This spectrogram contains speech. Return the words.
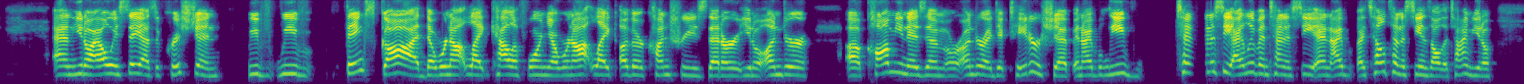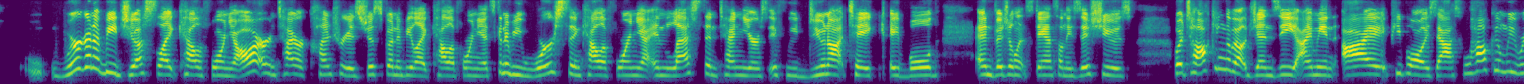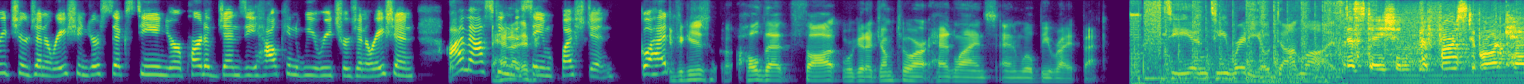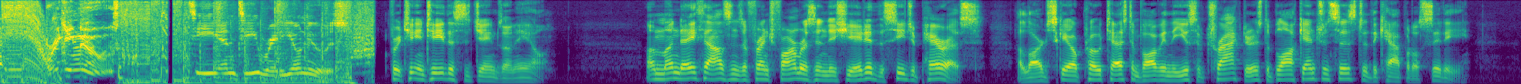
And you know, I always say as a Christian, we've we've thanks God that we're not like California. We're not like other countries that are you know under uh, communism or under a dictatorship. And I believe Tennessee. I live in Tennessee, and I I tell Tennesseans all the time, you know we're going to be just like California. Our entire country is just going to be like California. It's going to be worse than California in less than 10 years if we do not take a bold and vigilant stance on these issues. But talking about Gen Z, I mean, I people always ask, well, how can we reach your generation? You're 16, you're a part of Gen Z. How can we reach your generation? I'm asking Hannah, the same question. Go ahead. If you could just hold that thought, we're going to jump to our headlines and we'll be right back. TNTRadio.live. This station, the first to broadcast. Breaking news. TNT Radio News. For TNT, this is James O'Neill. On Monday, thousands of French farmers initiated the Siege of Paris, a large scale protest involving the use of tractors to block entrances to the capital city.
